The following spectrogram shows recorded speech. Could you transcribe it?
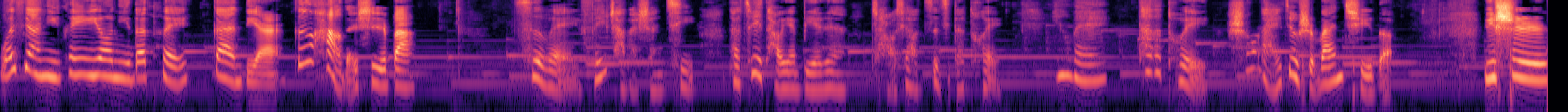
我想你可以用你的腿干点儿更好的事吧。”刺猬非常的生气，他最讨厌别人嘲笑自己的腿，因为他的腿生来就是弯曲的。于是，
